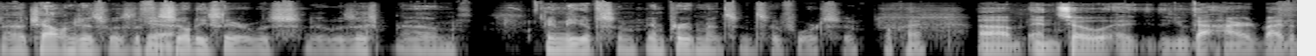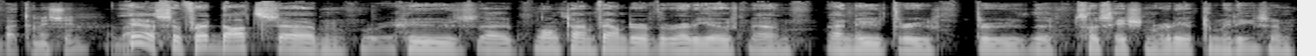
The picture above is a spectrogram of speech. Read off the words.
uh, challenges. Was the yeah. facilities there was it was a um, in need of some improvements and so forth. So okay, um, and so uh, you got hired by the Buc Commission. yeah. So Fred Dotz, um, who's a longtime founder of the rodeo, um, I knew through through the association rodeo committees, and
